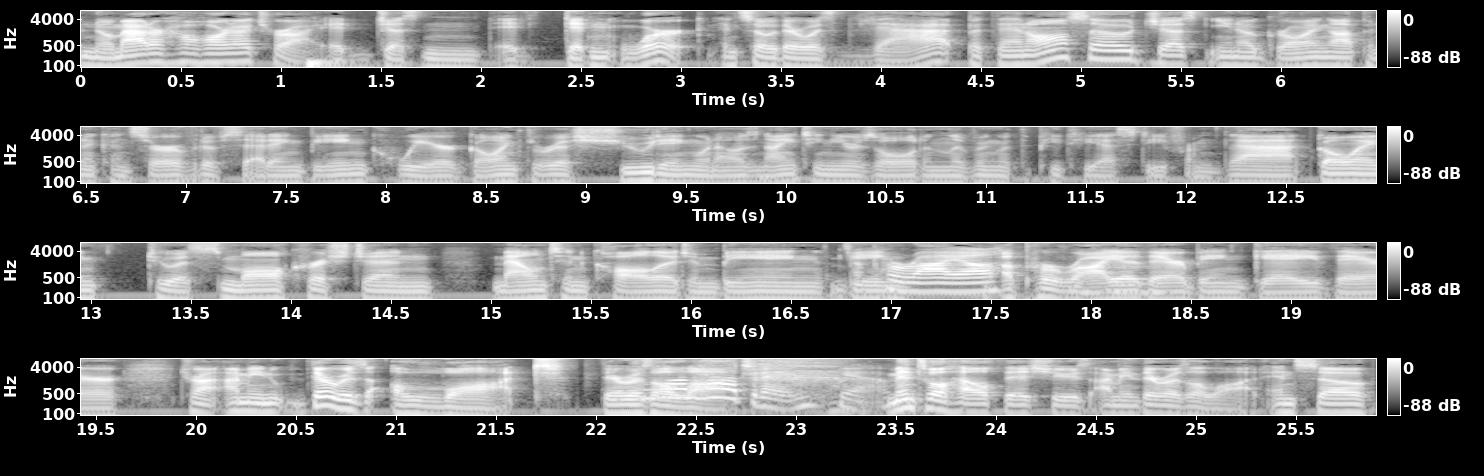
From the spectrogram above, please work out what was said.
no matter how hard I try, it just it didn't work. And so there was that, but then also just you know growing up in a conservative setting, being queer, going through a shooting when I was 19 years old, and living with the PTSD from that, going to a small Christian mountain college and being being pariah. a pariah there, being gay there. Try, I mean, there was a lot. There was a a lot lot happening, yeah. mental health issues. I mean, there was a lot. And so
